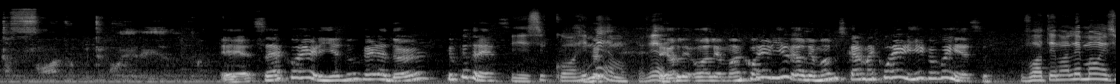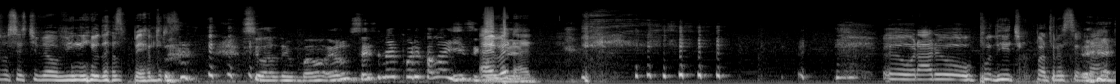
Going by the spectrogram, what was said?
Tá foda, muita correria. Essa é a correria do vereador Rio Pedrense. Esse corre mesmo, tá É, vendo? O, ale- o alemão é correria, o alemão é dos caras mais correria que eu conheço. Votem no alemão aí se você estiver ouvindo em Rio das Pedras. Se o alemão. Eu não sei se nós pode falar isso. É inclusive. verdade. É horário político patrocinado.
